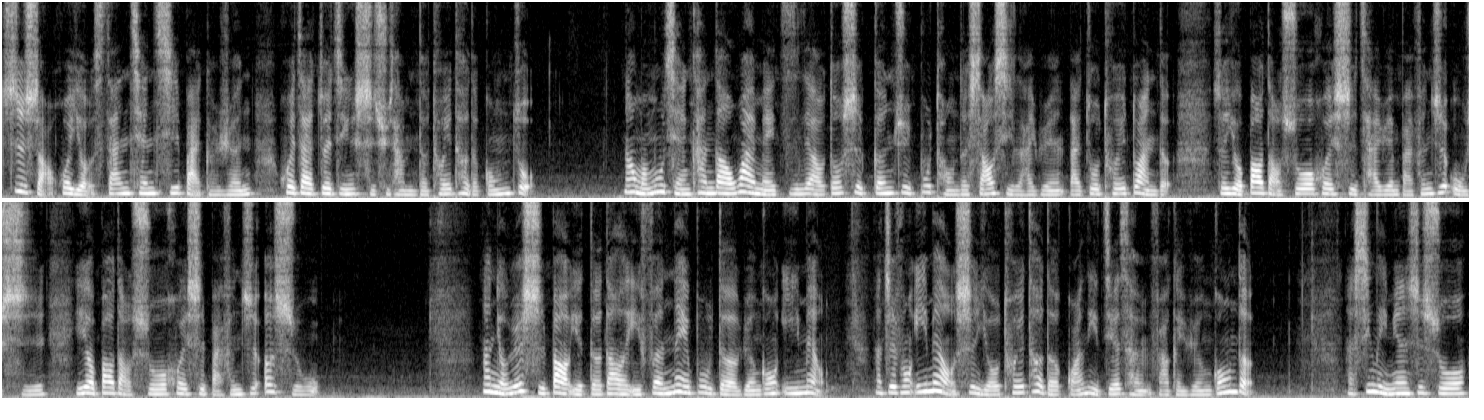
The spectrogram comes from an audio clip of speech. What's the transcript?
至少会有三千七百个人会在最近失去他们的推特的工作。那我们目前看到外媒资料都是根据不同的消息来源来做推断的，所以有报道说会是裁员百分之五十，也有报道说会是百分之二十五。那《纽约时报》也得到了一份内部的员工 email，那这封 email 是由推特的管理阶层发给员工的。那信里面是说，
